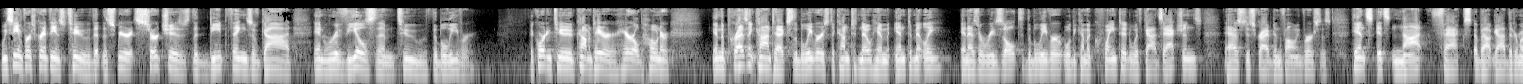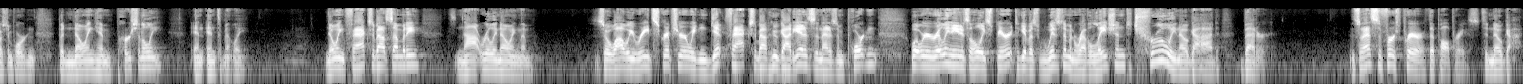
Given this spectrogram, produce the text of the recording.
We see in 1 Corinthians 2 that the Spirit searches the deep things of God and reveals them to the believer. According to commentator Harold Hoehner, in the present context, the believer is to come to know him intimately And as a result, the believer will become acquainted with God's actions as described in the following verses. Hence, it's not facts about God that are most important, but knowing Him personally and intimately. Knowing facts about somebody is not really knowing them. So while we read scripture, we can get facts about who God is, and that is important. What we really need is the Holy Spirit to give us wisdom and revelation to truly know God better. And so that's the first prayer that Paul prays, to know God.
